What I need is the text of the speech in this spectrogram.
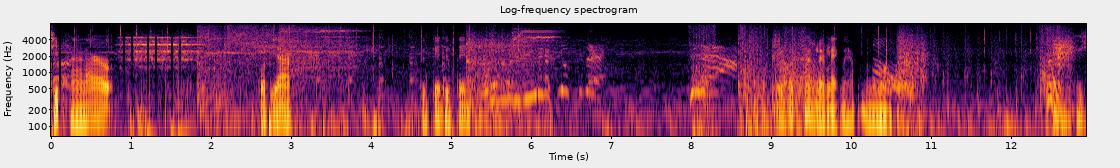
ชิปหาแล้ว กดยาก ตื่นเต้นตื่นเต้นแล้วก็ข้างแหลกๆนะครับงงเฮ้เ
